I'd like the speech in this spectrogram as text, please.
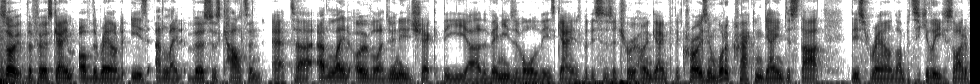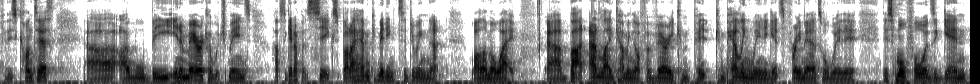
So the first game of the round is Adelaide versus Carlton at uh, Adelaide Oval. I do need to check the uh, the venues of all of these games, but this is a true home game for the Crows, and what a cracking game to start this round. I'm particularly excited for this contest. Uh, I will be in America, which means I have to get up at six, but I am committing to doing that while I'm away. Uh, but Adelaide coming off a very comp- compelling win against Fremantle, where their their small forwards again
